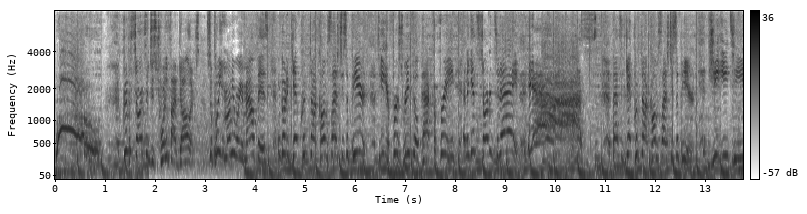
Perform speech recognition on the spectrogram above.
Woo! Quip starts at just $25, so put your money where your mouth is and go to getquip.com slash disappeared to get your first refill pack for free and to get started today. Yes! That's getquip.com slash disappeared. E G-E-T-Q-U-I-P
